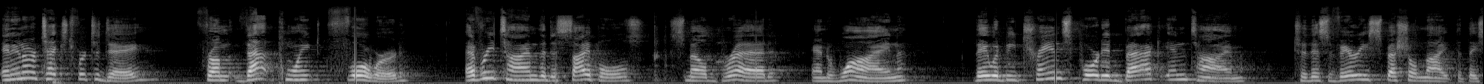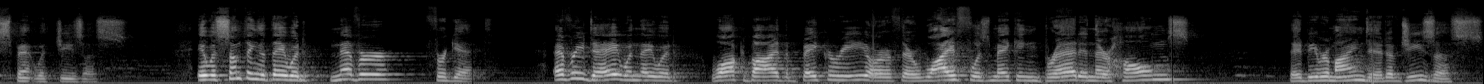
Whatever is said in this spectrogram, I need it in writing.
And in our text for today, from that point forward, every time the disciples smelled bread and wine, they would be transported back in time to this very special night that they spent with Jesus. It was something that they would never forget. Every day when they would walk by the bakery or if their wife was making bread in their homes, they'd be reminded of Jesus.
